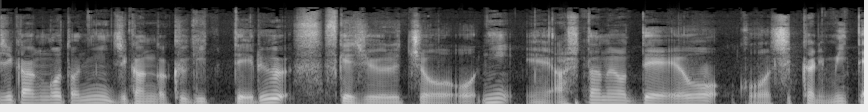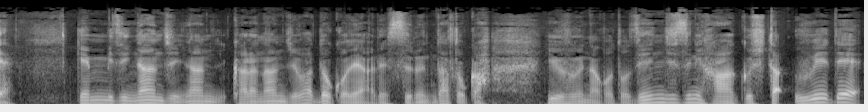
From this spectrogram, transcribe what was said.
時間ごとに時間が区切っているスケジュール帳に、えー、明日の予定をこうしっかり見て、厳密に何時何時から何時はどこであれするんだとか、いうふうなことを前日に把握した上で、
